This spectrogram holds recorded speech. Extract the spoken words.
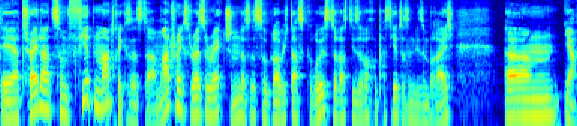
der Trailer zum vierten Matrix ist da. Matrix Resurrection, das ist so, glaube ich, das Größte, was diese Woche passiert ist in diesem Bereich. Ähm, ja,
